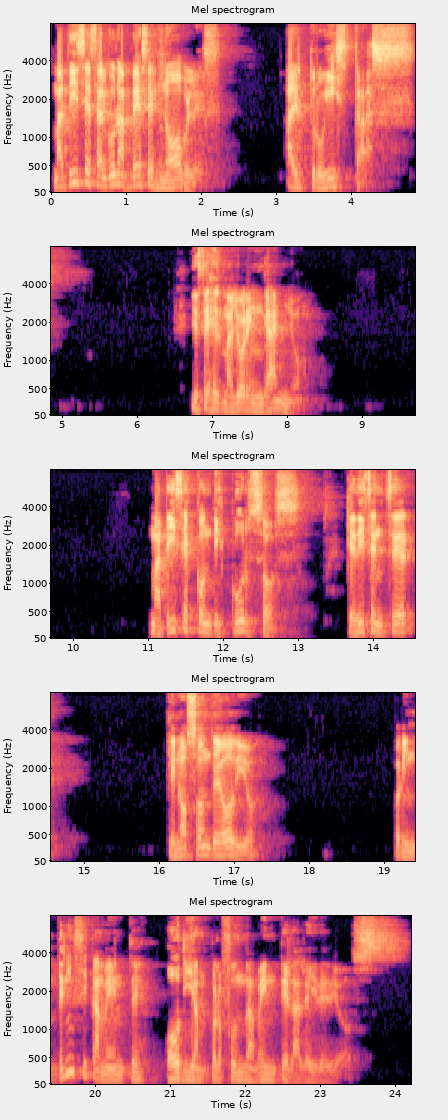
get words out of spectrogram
matices algunas veces nobles, altruistas. Y ese es el mayor engaño. Matices con discursos que dicen ser que no son de odio, pero intrínsecamente odian profundamente la ley de Dios.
